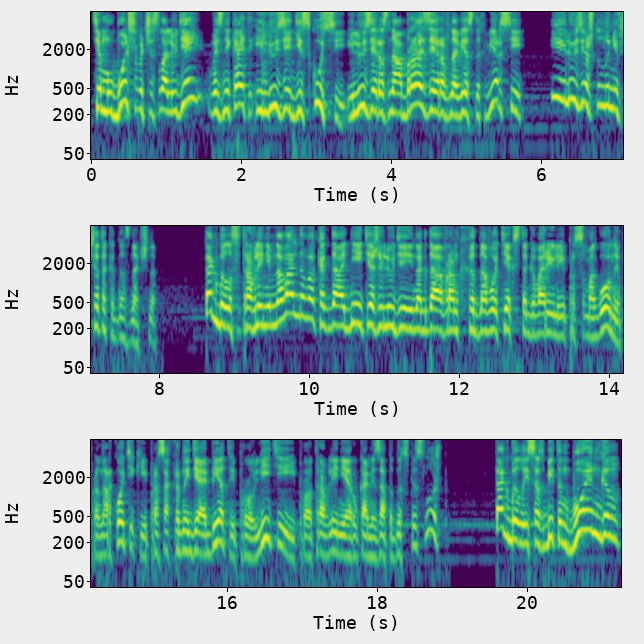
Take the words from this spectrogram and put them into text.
тем у большего числа людей возникает иллюзия дискуссии, иллюзия разнообразия равновесных версий и иллюзия, что ну не все так однозначно. Так было с отравлением Навального, когда одни и те же люди иногда в рамках одного текста говорили и про самогон, и про наркотики, и про сахарный диабет, и про литий, и про отравление руками западных спецслужб. Так было и со сбитым Боингом,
